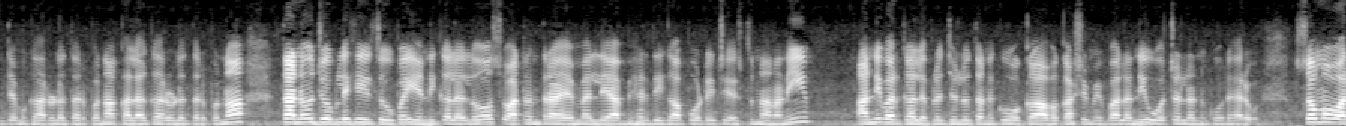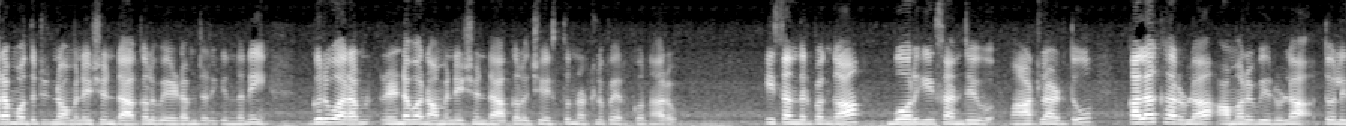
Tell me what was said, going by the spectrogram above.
ఉద్యమకారుల తరపున కళాకారుల తరపున తను జూబ్లీహిల్స్ ఉప ఎన్నికలలో స్వతంత్ర ఎమ్మెల్యే అభ్యర్థిగా పోటీ చేస్తున్నానని అన్ని వర్గాల ప్రజలు తనకు ఒక అవకాశం ఇవ్వాలని ఓటర్లను కోరారు. సోమవారం మొదటి నామినేషన్ దాఖలు వేయడం జరిగిందని గురువారం రెండవ నామినేషన్ దాఖలు చేస్తున్నట్లు పేర్కొన్నారు. ఈ సందర్భంగా బోర్గి సంజీవ్ మాట్లాడుతూ కళాకారుల అమరవీరుల తొలి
